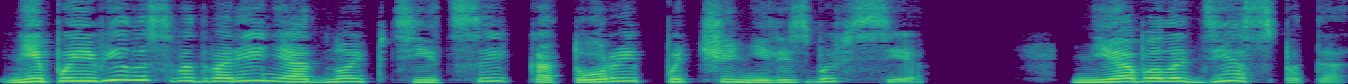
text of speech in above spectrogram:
Не появилось во дворе ни одной птицы, которой подчинились бы все. Не было деспота,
